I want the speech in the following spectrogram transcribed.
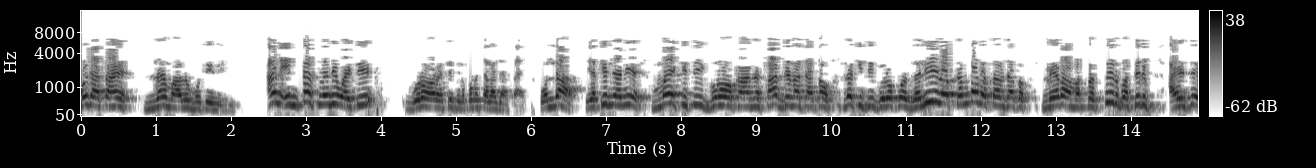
हो जाता है न मालूम होते हुए अन इंटरेस्ट में भी वैसी गुरु और ऐसे फिरकों में चला जाता है। वल्ला यकीन जानिए, मैं किसी गुरु का न साथ देना चाहता हूँ, न किसी गुरु को जलील और कमतर बताना चाहता हूँ। मेरा मकसद सिर्फ़ और सिर्फ़ ऐसे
